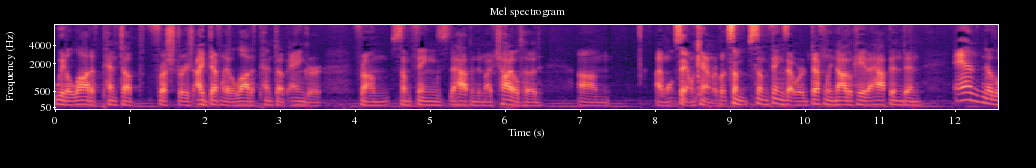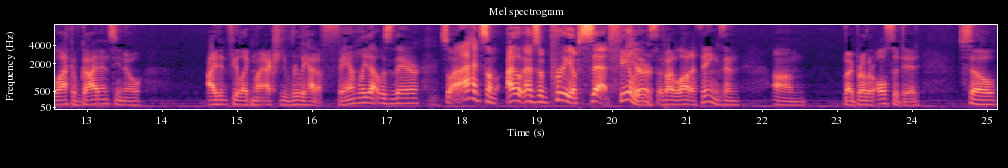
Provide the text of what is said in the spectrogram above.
we had a lot of pent up frustration. I definitely had a lot of pent up anger from some things that happened in my childhood. Um, I won't say on camera, but some some things that were definitely not okay that happened, and and you know the lack of guidance. You know, I didn't feel like my actually really had a family that was there, so I had some I had some pretty upset feelings Sure. about a lot of things, and um, my brother also did. So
